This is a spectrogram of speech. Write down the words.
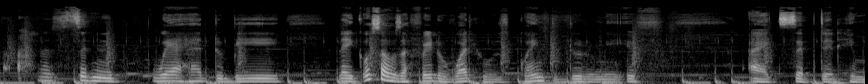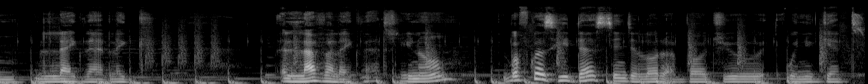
a certain way I had to be. Like also I was afraid of what he was going to do to me if I accepted him like that. Like a lover like that, you know. But of course, he does change a lot about you when you get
